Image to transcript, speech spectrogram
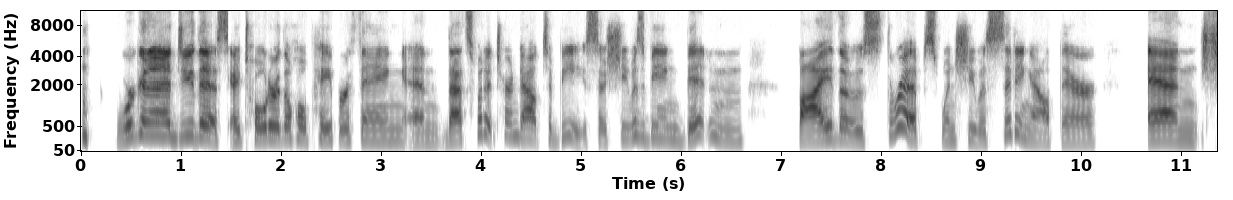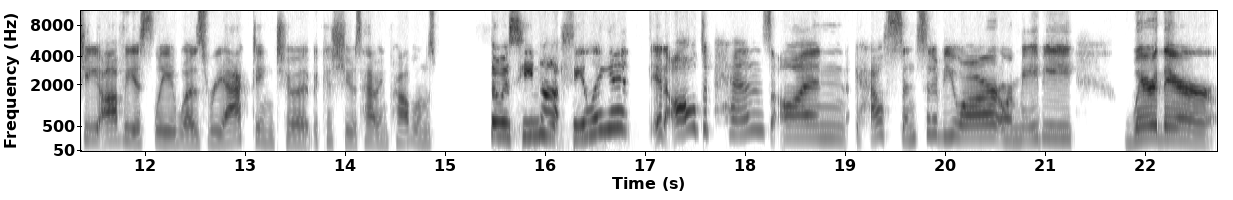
We're gonna do this. I told her the whole paper thing and that's what it turned out to be. So she was being bitten by those thrips when she was sitting out there and she obviously was reacting to it because she was having problems so is he not feeling it? It all depends on how sensitive you are, or maybe where they're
